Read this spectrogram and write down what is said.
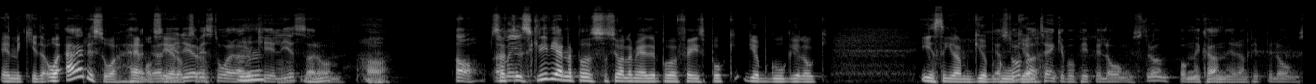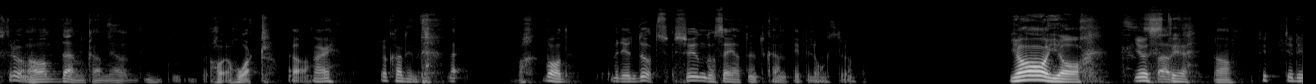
än med killar? Och är det så hemma hos Ja, det er är det också? vi står här Mm. och killgissar Mm. om. Ja. Ja, Så men, att, skriv gärna på sociala medier på Facebook, gubb-google och Instagram, Jag står bara gubb-google. och tänker på Pippi Långstrump, om ni kan eran Pippi Långstrump. ja, den kan jag h- hårt. Ja. Nej, jag kan inte. Nej. Va? Vad? Men det är en dödssynd att säga att du inte kan Pippi Långstrump. Ja, ja. Just Stark. det. Ja. Du-du-du.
